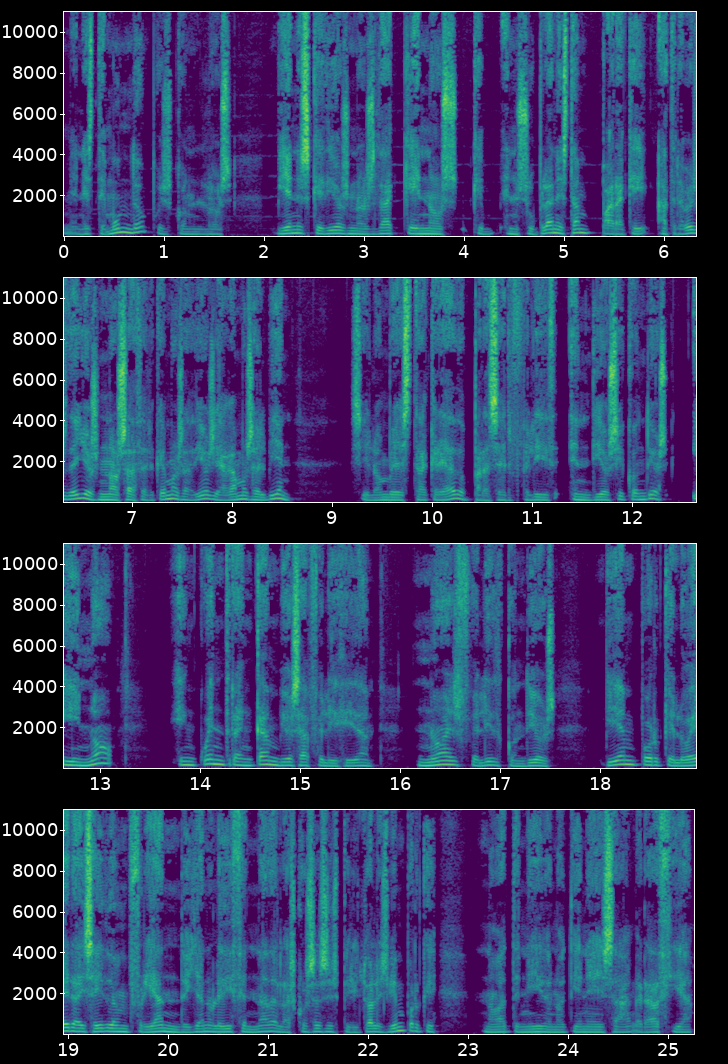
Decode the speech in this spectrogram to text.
en este mundo, pues con los bienes que Dios nos da, que nos, que en su plan están para que a través de ellos nos acerquemos a Dios y hagamos el bien. Si el hombre está creado para ser feliz en Dios y con Dios y no encuentra en cambio esa felicidad, no es feliz con Dios, bien porque lo era y se ha ido enfriando y ya no le dicen nada las cosas espirituales, bien porque no ha tenido, no tiene esa gracia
